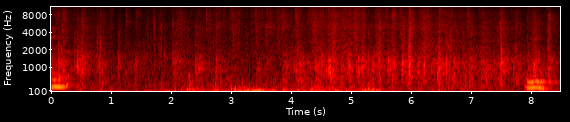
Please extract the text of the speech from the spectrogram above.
다른데? 오.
